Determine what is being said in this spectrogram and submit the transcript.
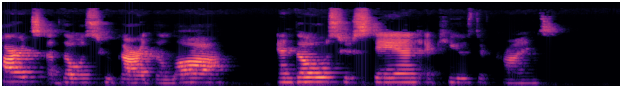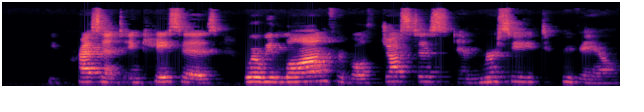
hearts of those who guard the law and those who stand accused of crimes. Be present in cases where we long for both justice and mercy to prevail.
